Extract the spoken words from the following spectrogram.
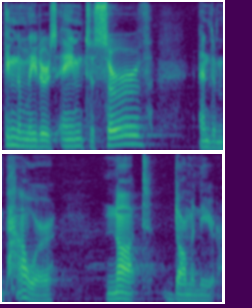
kingdom leaders aim to serve and empower, not domineer.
